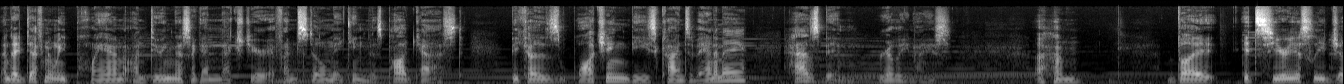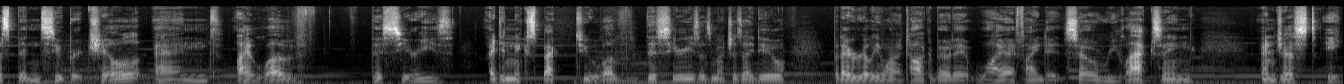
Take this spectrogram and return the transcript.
And I definitely plan on doing this again next year if I'm still making this podcast, because watching these kinds of anime has been really nice. Um, but it's seriously just been super chill, and I love this series I didn't expect to love this series as much as I do, but I really want to talk about it, why I find it so relaxing, and just a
